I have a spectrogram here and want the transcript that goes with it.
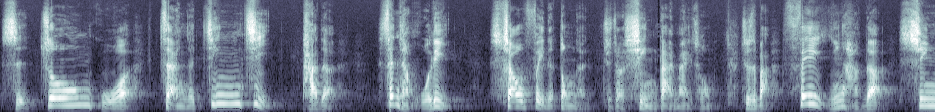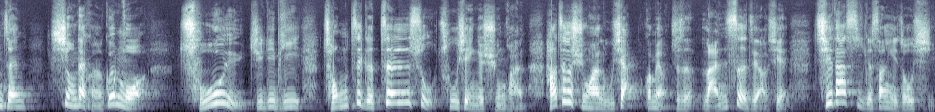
是中国整个经济它的生产活力。消费的动能就叫信贷脉冲，就是把非银行的新增信用贷款的规模除以 GDP，从这个增速出现一个循环。好，这个循环如下，看到没有？就是蓝色这条线，其实它是一个商业周期，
